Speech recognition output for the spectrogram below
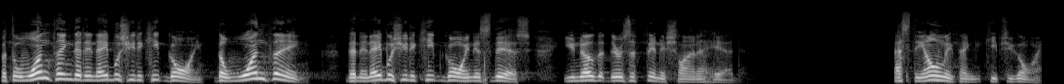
But the one thing that enables you to keep going, the one thing that enables you to keep going is this you know that there's a finish line ahead. That's the only thing that keeps you going.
